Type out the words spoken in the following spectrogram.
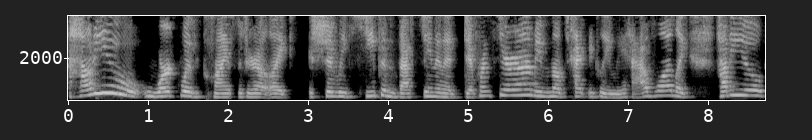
How do you work with clients to figure out like should we keep investing in a different CRM, even though technically we have one? Like, how do you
